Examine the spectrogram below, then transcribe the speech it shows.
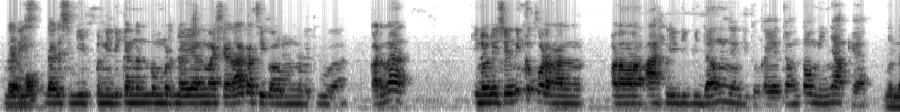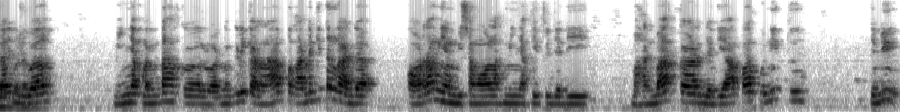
dari mau- dari segi pendidikan dan pemberdayaan masyarakat sih kalau menurut gua. Karena Indonesia ini kekurangan orang-orang ahli di bidangnya gitu. Kayak contoh minyak ya. Kita Benar-benar. jual minyak mentah ke luar negeri karena apa? Karena kita nggak ada orang yang bisa ngolah minyak itu jadi bahan bakar, jadi apa pun itu. Jadi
